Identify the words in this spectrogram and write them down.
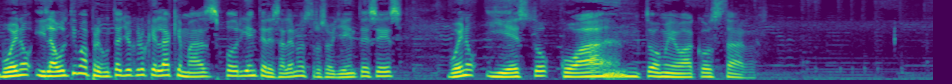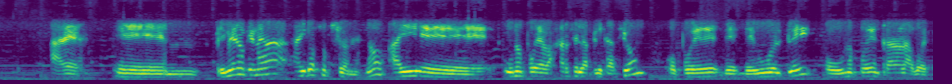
Bueno, y la última pregunta yo creo que es la que más podría interesarle a nuestros oyentes es, bueno, ¿y esto cuánto me va a costar? A ver, eh, primero que nada hay dos opciones, ¿no? Hay eh, uno puede bajarse la aplicación o puede de, de Google Play o uno puede entrar a la web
